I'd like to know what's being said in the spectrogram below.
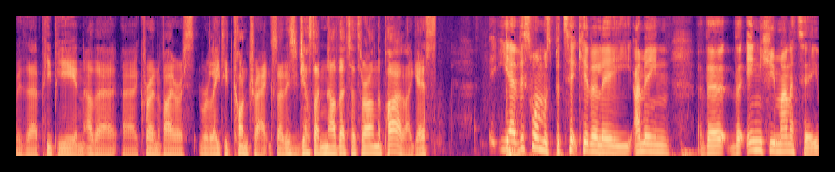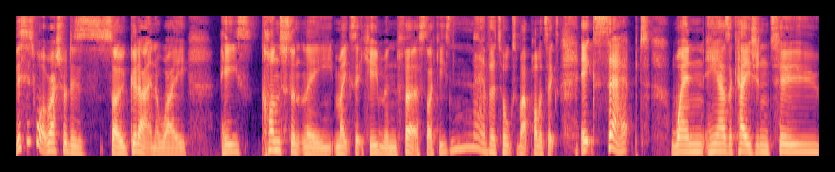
with uh, PPE and other uh, coronavirus related contracts. So this is just another to throw on the pile, I guess. Yeah, this one was particularly. I mean, the the inhumanity. This is what Rashford is so good at in a way. He's constantly makes it human first. Like he's never talks about politics except when he has occasion to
